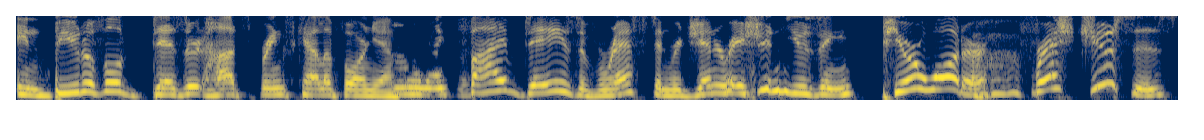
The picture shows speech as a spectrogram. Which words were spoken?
in beautiful desert hot springs, California. Oh my God. Five days of rest and regeneration using pure water, fresh juices,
